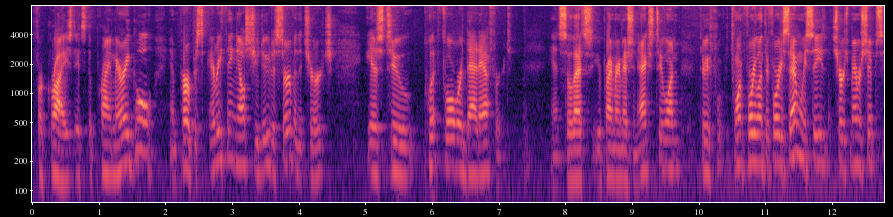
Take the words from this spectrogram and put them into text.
for Christ. It's the primary goal and purpose. Everything else you do to serve in the church is to put forward that effort. And so that's your primary mission. Acts 2 1 through 41 through 47, we see church memberships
